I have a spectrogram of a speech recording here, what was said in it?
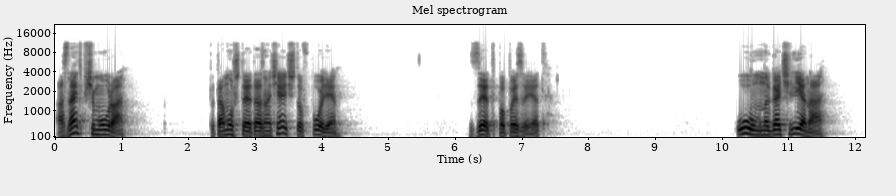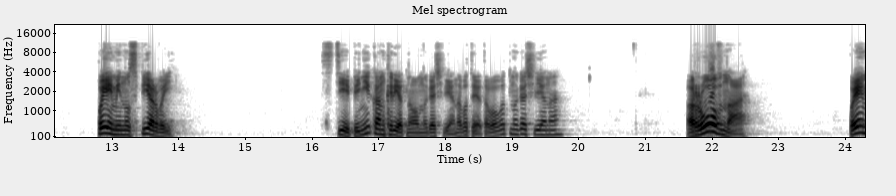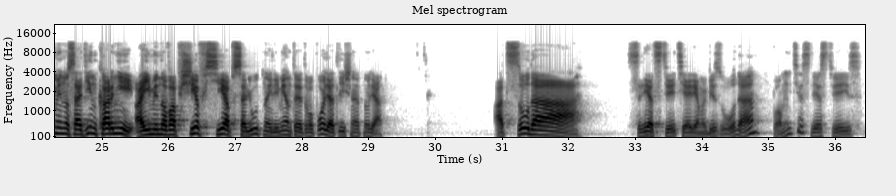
А знаете почему ура? Потому что это означает, что в поле z по pz у многочлена p минус 1 степени конкретного многочлена, вот этого вот многочлена, ровно p минус 1 корней, а именно вообще все абсолютно элементы этого поля отличны от нуля. Отсюда следствие теоремы Безу, да? Помните следствие из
